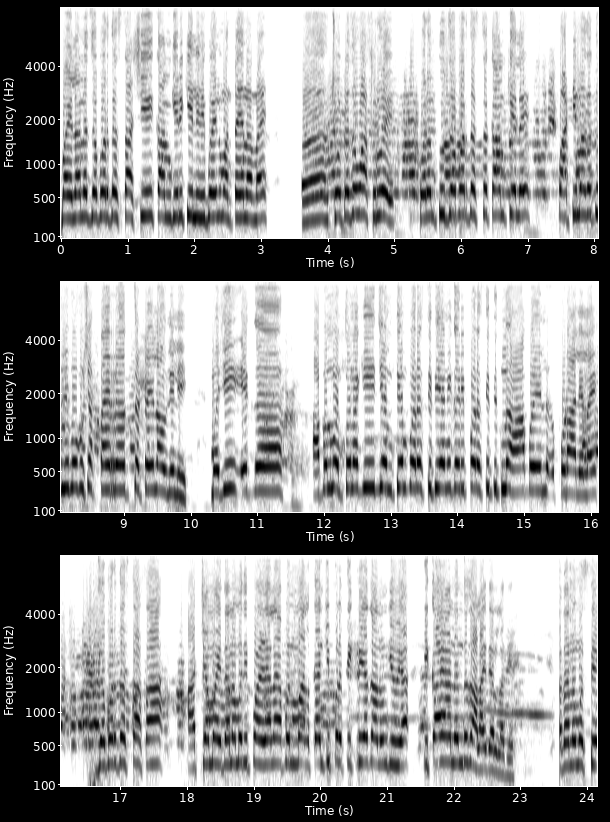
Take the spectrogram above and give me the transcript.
बैलानं जबरदस्त अशी कामगिरी केलेली बैल म्हणता येणार नाही. छोटस वासरू आहे. परंतु जबरदस्त काम केलंय. पाठीमाग तुम्ही बघू शकताय रग चटई लावलेली. म्हणजे एक आपण म्हणतो ना की जेमतेम परिस्थिती आणि गरीब परिस्थितीतनं हा बैल पुढे आलेला आहे. जबरदस्त असा आजच्या मैदानामध्ये पळलेला आहे आपण मालकांची प्रतिक्रिया जाणून घेऊया की काय आनंद झालाय त्यांना ते. दादा नमस्ते.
